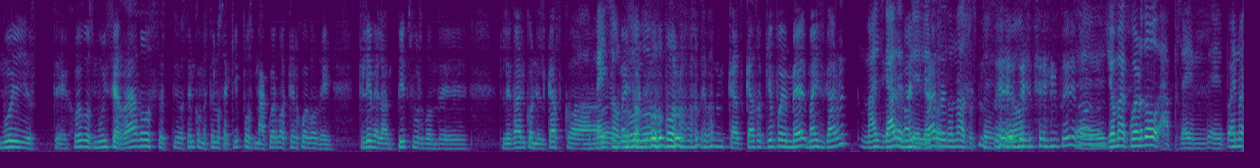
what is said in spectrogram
muy este, juegos muy cerrados este, estén como estén los equipos. Me acuerdo aquel juego de Cleveland Pittsburgh donde le dan con el casco a Mason, Rudolph. le dan un cascazo. ¿Quién fue? ¿Miles Garrett? Miles Garrett, que le costó una suspensión. Sí, sí, sí, eh, yo me acuerdo, ah, pues, eh, bueno,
